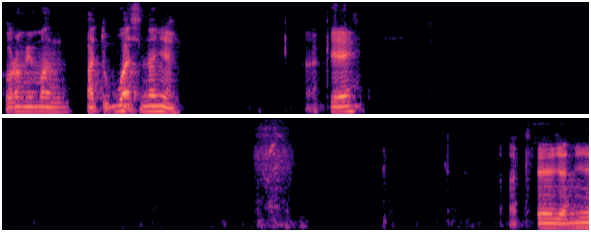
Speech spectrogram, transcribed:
Korang memang patut buat sebenarnya. Okay. Okay, yang ni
